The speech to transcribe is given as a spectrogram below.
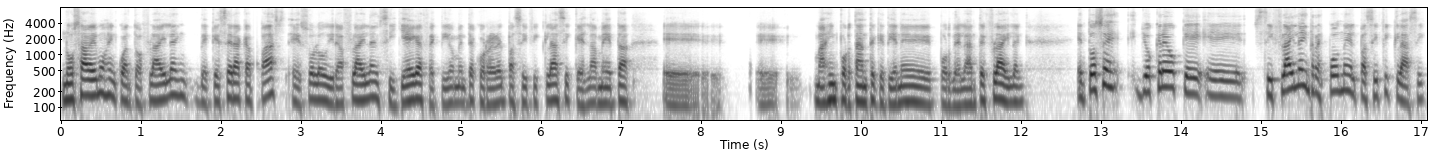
No sabemos en cuanto a Flyline de qué será capaz, eso lo dirá Flyline si llega efectivamente a correr el Pacific Classic, que es la meta eh, eh, más importante que tiene por delante Flyline. Entonces, yo creo que eh, si Flyline responde el Pacific Classic,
